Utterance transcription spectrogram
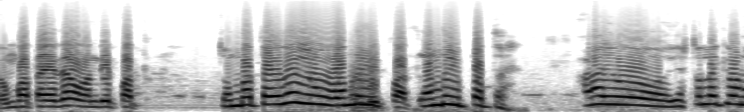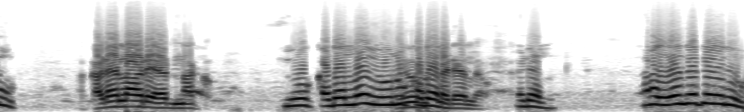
ತೊಂಬತ್ತೈದು ಒಂದ್ ಇಪ್ಪತ್ತು ತೊಂಬತ್ತೈದು ಇವು ಒಂದು ಇಪ್ಪತ್ತು. ಒಂದು ಇಪ್ಪತ್ತು. ಅಣ್ಣ ಇವು ಎಷ್ಟಲ್ಲಕ್ಕೆ ಅಣ್ಣ ಇವು? ಕಡೆಯಲ್ಲ ಅವ್ರಿ ಎರಡು ನಾಲ್ಕು. ಇವು ಕಡೆಯಲ್ಲ ಇವನು ಇವು ಕಡೆಯಲ್ಲ. ಕಡೆಯಲ್ಲ. ಅಣ್ಣ ಏನ್ ರೇಟ್ ಹೇಳಿದ್ರು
